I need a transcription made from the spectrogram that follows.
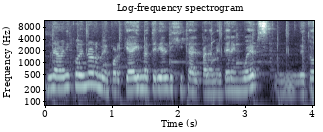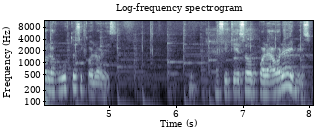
un abanico enorme porque hay material digital para meter en webs mm, de todos los gustos y colores. Así que eso por ahora en eso.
